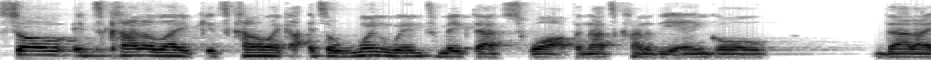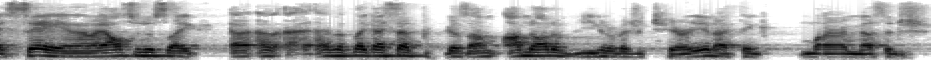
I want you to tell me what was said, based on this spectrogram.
so it's kind of like it's kind of like it's a win-win to make that swap, and that's kind of the angle that I say. And I also just like and, and like I said because I'm I'm not a vegan or vegetarian. I think my message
